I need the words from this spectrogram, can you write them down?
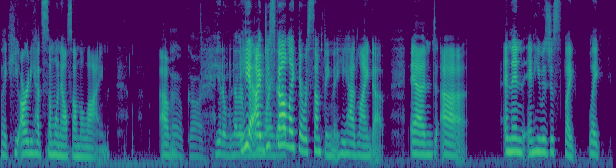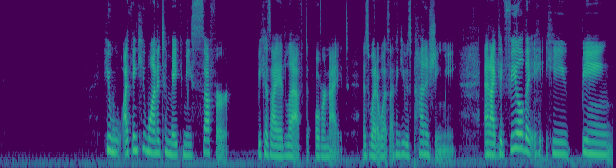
like he already had someone else on the line. Um, Oh God, he had another. yeah i just felt up. like there was something that he had lined up and uh and then and he was just like like he i think he wanted to make me suffer because i had left overnight is what it was i think he was punishing me and i could feel that he, he being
